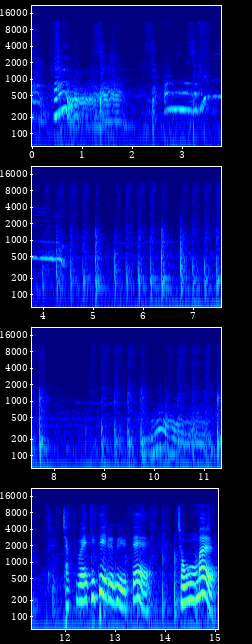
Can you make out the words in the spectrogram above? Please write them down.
언니야, 언니. 작품의 디테일을 그릴 때 정말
